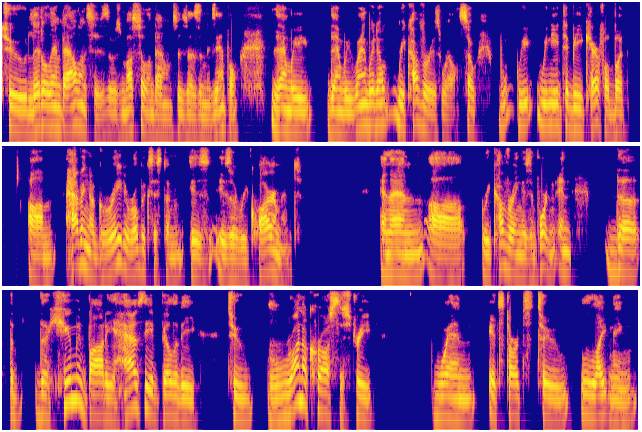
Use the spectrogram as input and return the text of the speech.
to little imbalances, those muscle imbalances, as an example, than we than we when we don't recover as well. So we we need to be careful, but um, having a great aerobic system is is a requirement, and then uh, recovering is important. And the the the human body has the ability to run across the street when it starts to lightning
